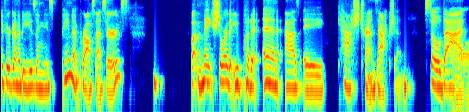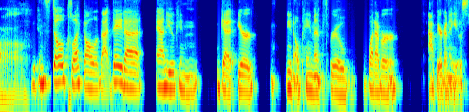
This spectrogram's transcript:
if you're going to be using these payment processors, but make sure that you put it in as a cash transaction so that uh. you can still collect all of that data and you can get your you know payment through whatever app you're going to use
